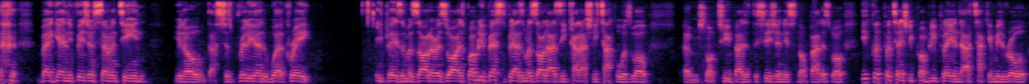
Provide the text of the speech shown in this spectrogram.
but again, in Vision 17, you know, that's just brilliant work rate. He plays a Mezzala as well. It's probably best to play as a Mezzala as he can actually tackle as well. Um, it's not too bad a decision. It's not bad as well. He could potentially probably play in that attacking mid role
